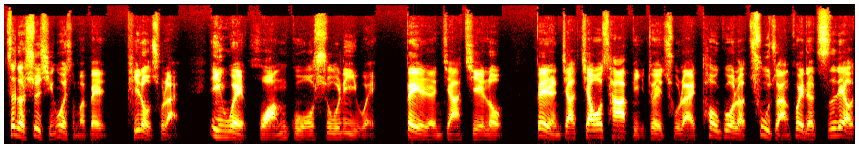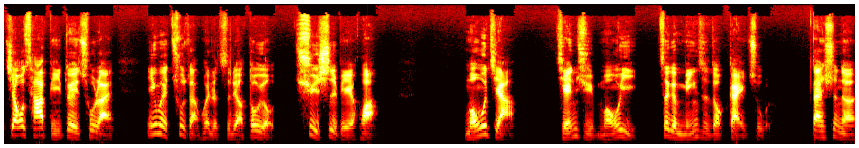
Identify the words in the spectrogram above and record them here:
这个事情为什么被披露出来？因为黄国书立委被人家揭露，被人家交叉比对出来，透过了处转会的资料交叉比对出来，因为处转会的资料都有去识别化。某甲检举某乙这个名字都盖住了，但是呢，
